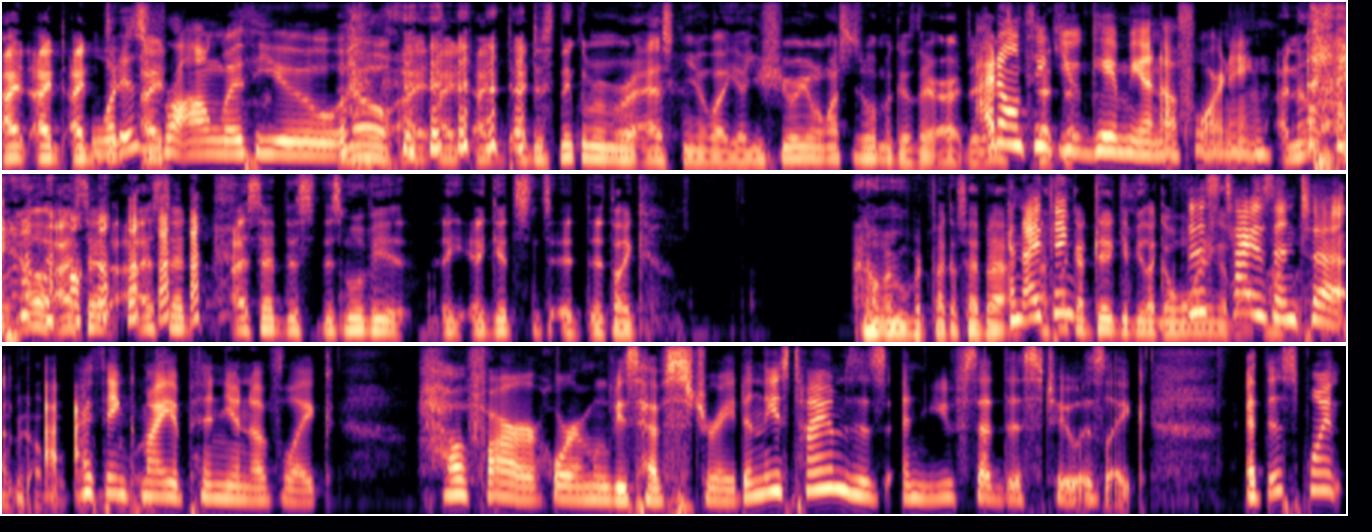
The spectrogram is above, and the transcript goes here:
I I I "What did- is I, wrong with you?" No, I, I, I, I distinctly remember asking you, like, "Are you sure you want to watch this one?" Because there are. there I don't think that- you that- gave me enough warning. I know. I- No, I said, I said, I said this. This movie, it, it gets, it, it like. I don't remember what the fuck I said, but And I think like I did give you like a warning. This ties into, how I, think, my opinion of like how far horror movies have strayed in these times is, and you've said this too, is like at this point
